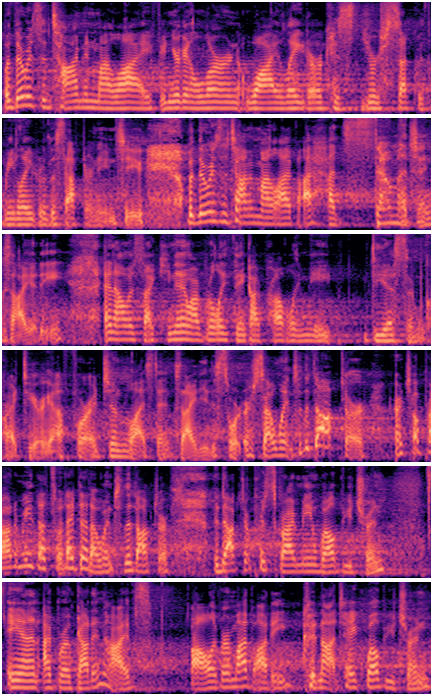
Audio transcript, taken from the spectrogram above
But there was a time in my life, and you're going to learn why later because you're stuck with me later this afternoon, too. But there was a time in my life I had so much anxiety. And I was like, you know, I really think I probably meet DSM criteria for a generalized anxiety disorder. So I went to the doctor. Aren't y'all proud of me? That's what I did. I went to the doctor. The doctor prescribed me Wellbutrin, and I broke out in hives all over my body, could not take Wellbutrin.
